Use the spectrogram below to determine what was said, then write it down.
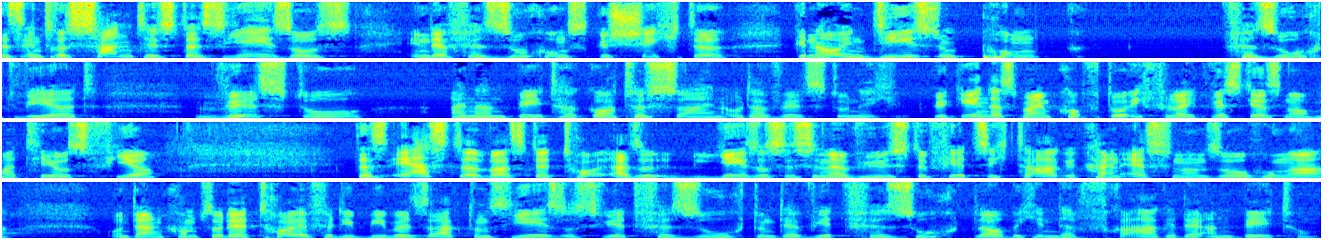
Das Interessante ist, dass Jesus in der Versuchungsgeschichte genau in diesem Punkt versucht wird, willst du ein Anbeter Gottes sein oder willst du nicht? Wir gehen das mal im Kopf durch, vielleicht wisst ihr es noch, Matthäus 4. Das erste, was der Teufel, also Jesus ist in der Wüste, 40 Tage kein Essen und so, Hunger. Und dann kommt so der Teufel, die Bibel sagt uns, Jesus wird versucht und er wird versucht, glaube ich, in der Frage der Anbetung.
